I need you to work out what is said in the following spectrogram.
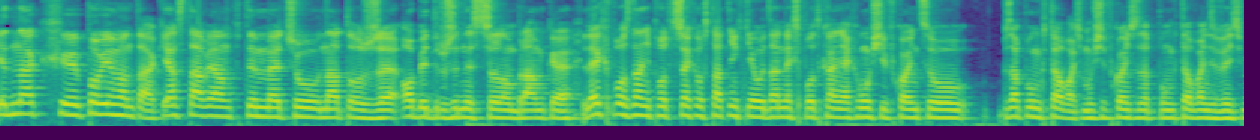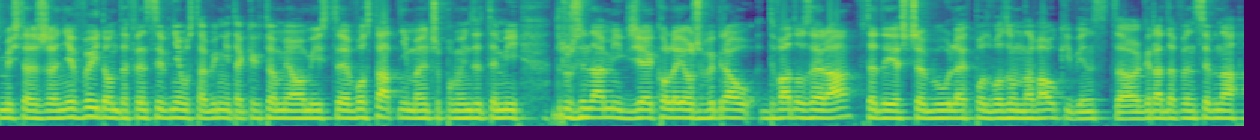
Jednak y, powiem wam tak, ja stawiam w tym meczu na to, że obie drużyny strzelą bramkę. Lech Poznań po trzech ostatnich nieudanych spotkaniach musi w końcu zapunktować, musi w końcu zapunktować, więc myślę, że nie wyjdą defensywnie ustawieni tak jak to miało miejsce w ostatnim meczu pomiędzy tymi drużynami, gdzie kolejorz wygrał 2 do 0. Wtedy jeszcze był Lech pod wodzą Nawałki, więc ta gra defensywna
